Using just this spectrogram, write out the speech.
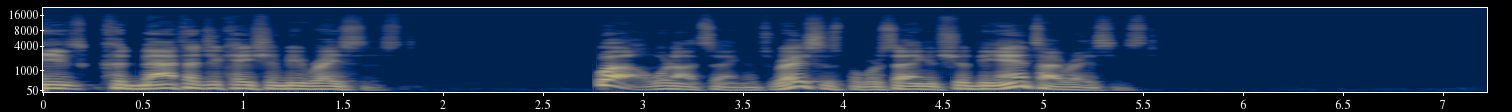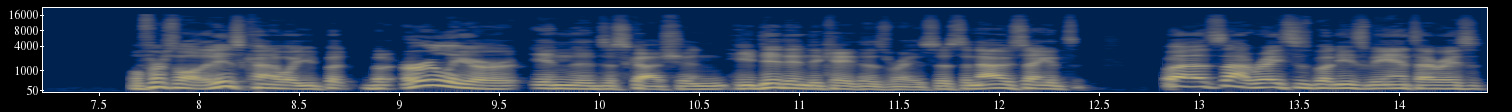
is could math education be racist? Well, we're not saying it's racist, but we're saying it should be anti-racist. Well, first of all, it is kind of what you, but, but earlier in the discussion, he did indicate that it's racist. And now he's saying it's, Well, it's not racist, but it needs to be anti-racist.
